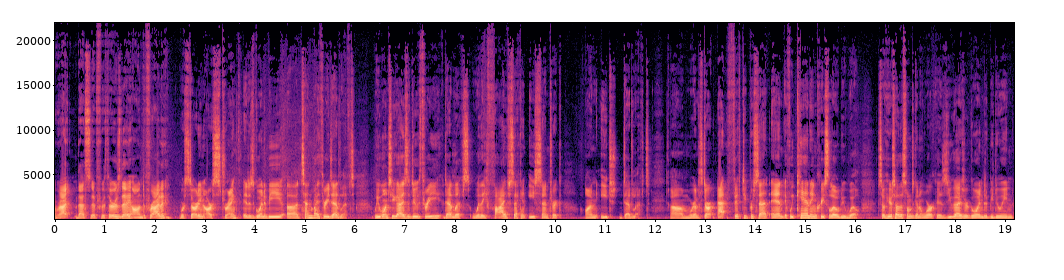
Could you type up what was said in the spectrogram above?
All right, that's it for Thursday. On to Friday. We're starting our strength. It is going to be a 10 by 3 deadlift. We want you guys to do three deadlifts with a five second eccentric on each deadlift. Um, we're going to start at 50%, and if we can increase load, we will. So here's how this one's going to work: is you guys are going to be doing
